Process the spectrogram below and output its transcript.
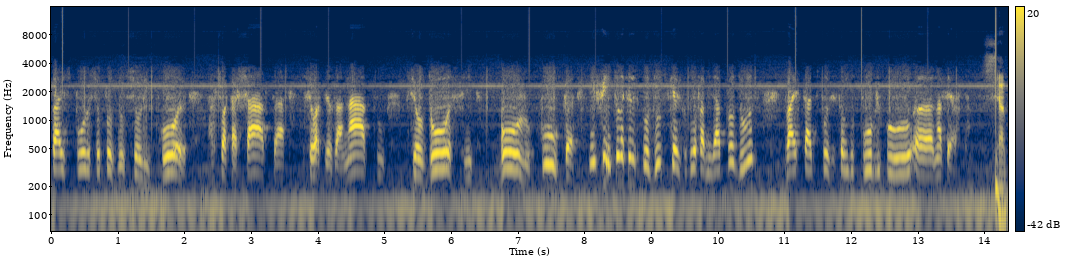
para expor o seu produto, seu licor, a sua cachaça, seu artesanato, seu doce, bolo, cuca, enfim, todos aqueles produtos que a agricultura familiar produz vai estar à disposição do público uh, na festa. Certo.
